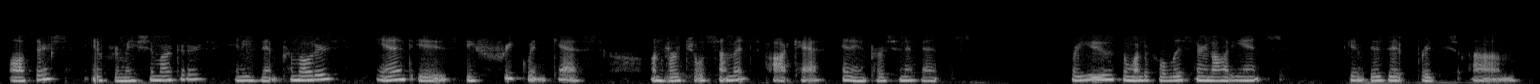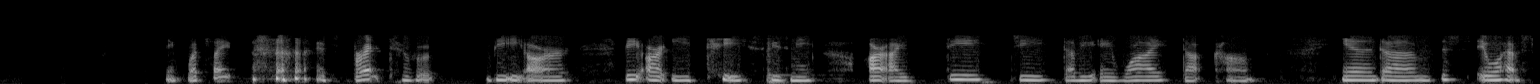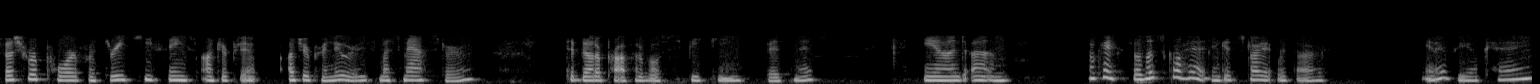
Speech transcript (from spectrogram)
authors, information marketers, and event promoters, and is a frequent guest on virtual summits, podcasts, and in-person events. For you, the wonderful listener and audience, you can visit Bret's um, I think website. it's Bret B E R B R E T excuse me R I D G W A Y dot com and um, this it will have special report for three key things entrepreneur, entrepreneurs must master to build a profitable speaking business. And um, okay, so let's go ahead and get started with our interview. Okay.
